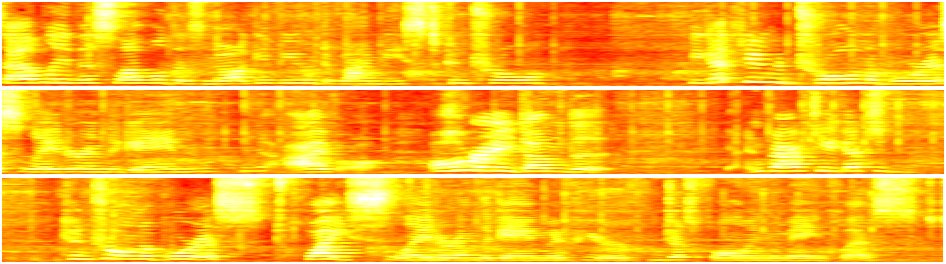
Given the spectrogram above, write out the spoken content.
Sadly, this level does not give you Divine Beast control. You get to control Naboris later in the game. I've already done the. In fact, you get to control Naboris twice later in the game if you're just following the main quest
